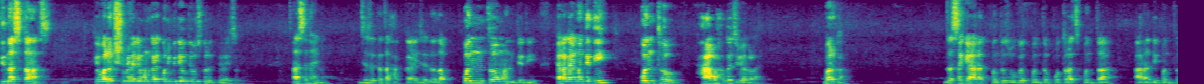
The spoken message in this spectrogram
ती नसतानाच. किंवा लक्ष्मी आली म्हणून काय कोणी बी देव करत फिरायचं? असं नाही ना. ज्याचा त्याचा हक्क आहे ज्याचा त्याचा पंथ म्हणते ती. त्याला काय म्हणते ती? पंथ. हा भागच वेगळा आहे. बर का? जसा की आराध पंथ जोगत पंथ पोत्राच पंथ आराधी पंथ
